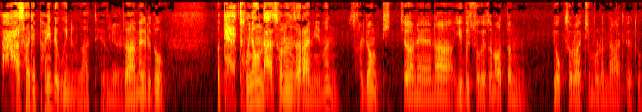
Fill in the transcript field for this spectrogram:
아사리판이 되고 있는 것 같아요. 네. 그다음에 그래도 뭐 대통령 나서는 사람이면 설령 뒷전에나 이불 속에서는 어떤 욕설을 할지 모른다 하더라도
